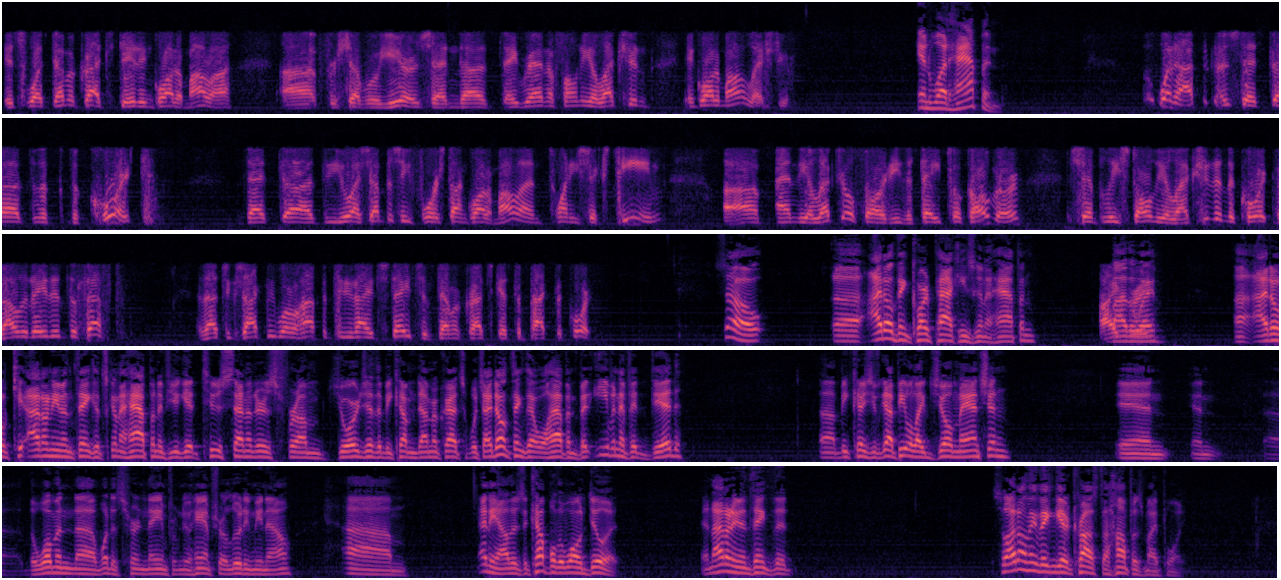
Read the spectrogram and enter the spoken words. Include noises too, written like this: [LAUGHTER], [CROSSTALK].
It's what Democrats did in Guatemala uh, for several years, and uh, they ran a phony election in Guatemala last year. And what happened? What happened is that uh, the the court that uh, the U.S. Embassy forced on Guatemala in 2016 uh, and the electoral authority that they took over simply stole the election, and the court validated the theft. And that's exactly what will happen to the United States if Democrats get to pack the court. So, uh, I don't think court packing is going to happen. I by agree. the way, uh, I don't. I don't even think it's going to happen if you get two senators from Georgia that become Democrats, which I don't think that will happen. But even if it did, uh, because you've got people like Joe Manchin, and and uh, the woman, uh, what is her name from New Hampshire, eluding me now. Um, anyhow, there's a couple that won't do it, and I don't even think that. So I don't think they can get across the hump. Is my point.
